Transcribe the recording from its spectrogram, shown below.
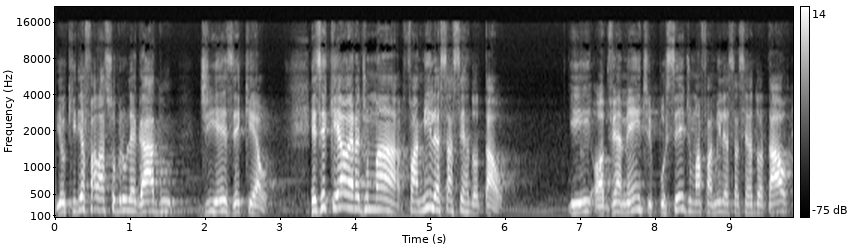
E eu queria falar sobre o legado de Ezequiel. Ezequiel era de uma família sacerdotal. E, obviamente, por ser de uma família sacerdotal,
